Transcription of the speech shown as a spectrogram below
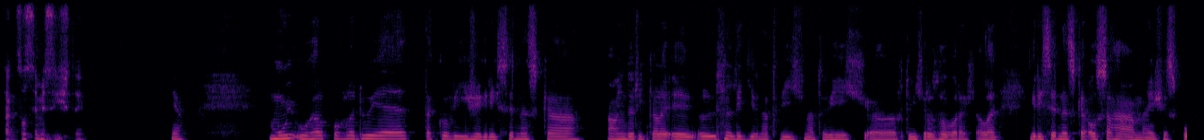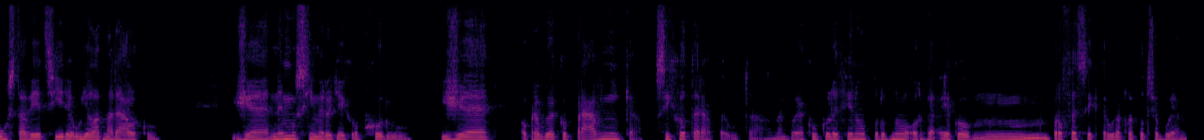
Tak co si myslíš ty? Jo. Můj úhel pohledu je takový, že když si dneska a oni to říkali i lidi na tvých, na tvých, eh, v tvých rozhovorech, ale když si dneska osaháme, že spousta věcí jde udělat na dálku, že nemusíme do těch obchodů, že opravdu jako právníka, psychoterapeuta nebo jakoukoliv jinou podobnou orga, jako, mm, profesi, kterou takhle potřebujeme,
